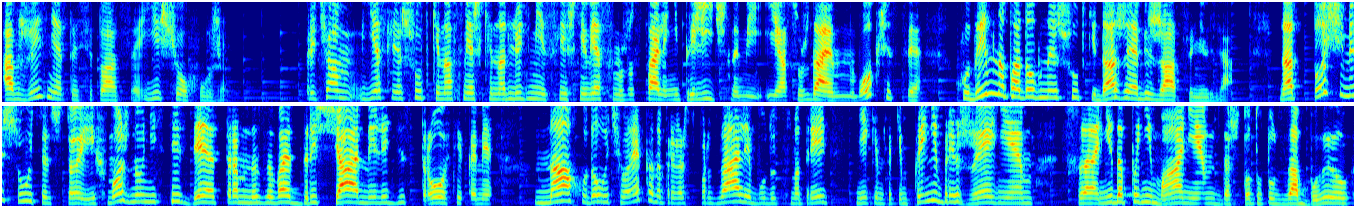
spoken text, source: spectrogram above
А в жизни эта ситуация еще хуже – причем, если шутки, насмешки над людьми с лишним весом уже стали неприличными и осуждаемыми в обществе, худым на подобные шутки даже и обижаться нельзя. Над тощими шутят, что их можно унести ветром, называют дрыщами или дистрофиками. На худого человека, например, в спортзале будут смотреть с неким таким пренебрежением, с недопониманием, да что ты тут забыл,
